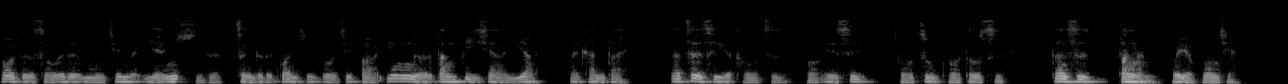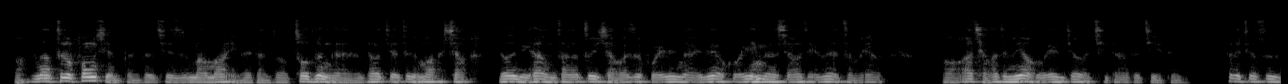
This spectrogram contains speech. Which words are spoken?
或者所谓的母亲的原始的整个的灌注过去，把婴儿当陛下一样来看待，那这是一个投资哦，也是投注哦，都是，但是当然会有风险。啊，那这个风险本身，其实妈妈也会感受。做任何人，他觉得这个妈小，比如你看我们常常追小孩子回应了，有没有回应呢？小姐有没有怎么样？哦，啊，小孩子没有回应，就有其他的解读。这个就是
